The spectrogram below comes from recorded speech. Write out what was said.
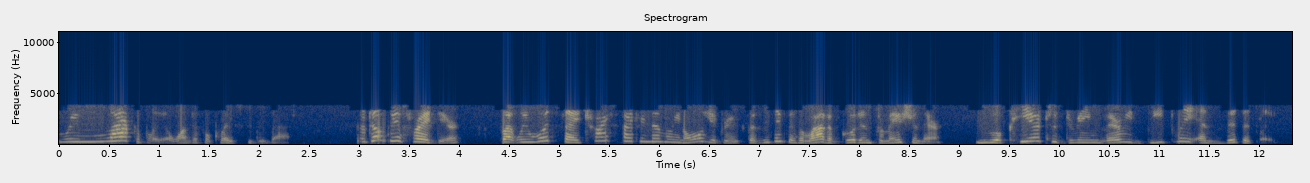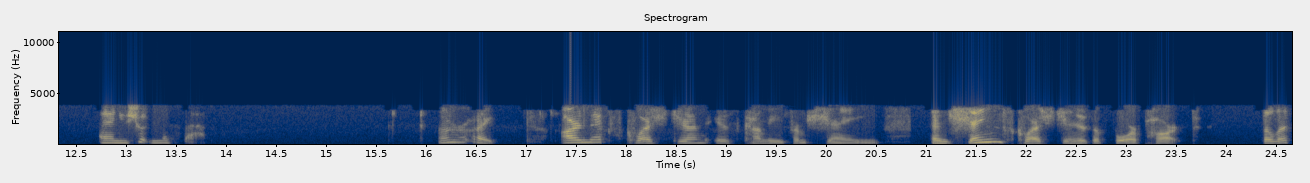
remarkably a wonderful place to do that. So don't be afraid, dear. But we would say try start remembering all your dreams because we think there's a lot of good information there. You appear to dream very deeply and vividly, and you shouldn't miss that. All right. Our next question is coming from Shane. And Shane's question is a four part. So let's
